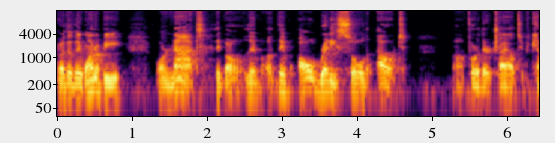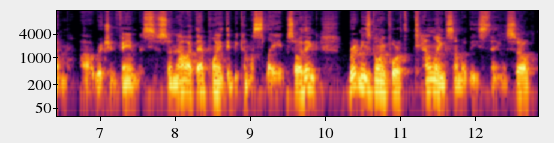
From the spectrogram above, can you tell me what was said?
Whether they want to be or not, they've all, they've, they've already sold out uh, for their child to become uh, rich and famous. So now at that point, they become a slave. So I think Britney's going forth telling some of these things. So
